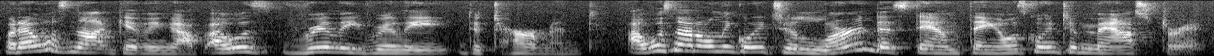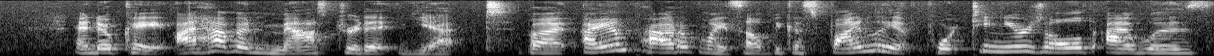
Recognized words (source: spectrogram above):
but I was not giving up. I was really, really determined. I was not only going to learn this damn thing, I was going to master it. And okay, I haven't mastered it yet, but I am proud of myself because finally at 14 years old, I was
